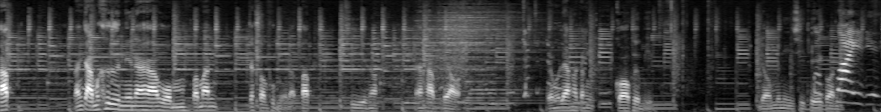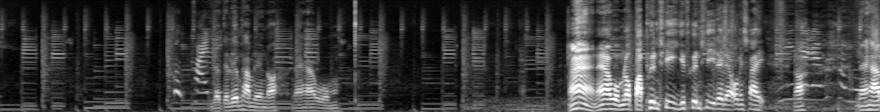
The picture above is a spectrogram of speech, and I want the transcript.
ครับ หลังจากเมื่อคืนนี้นะครับผมประมาณจะสองทุ่มเลยแหละปรับทีเนาะนะครับเดี๋ยวเดี๋ยวมื้อแรกเขาจะกอเพิ่มอีก เดี๋ยวมือนีสีเทก่อนไปไฟ เดี๋ยวจะเริ่มทำเลยเนาะนะครับผมอ่านะครับผมเราปรับพื้นที่ยึดพื้นที่ได้แล้วไม่ใช่เนาะนะครับ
